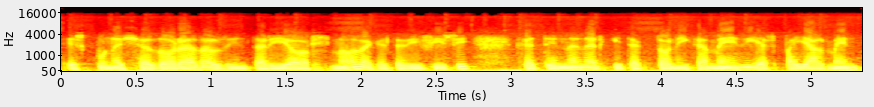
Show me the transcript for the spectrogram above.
és coneixedora dels interiors no? d'aquest edifici que tenen arquitectònicament i espaialment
